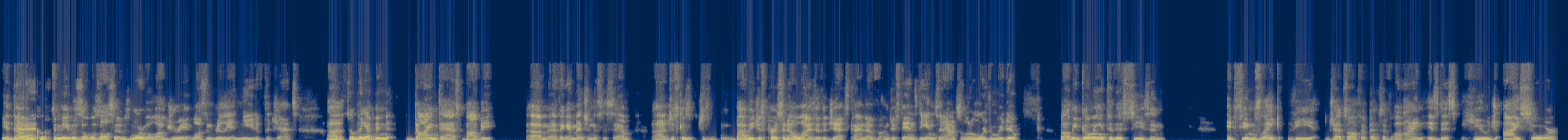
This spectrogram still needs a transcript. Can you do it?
Yeah, Dalvin yeah. Cook to me was was also it was more of a luxury. It wasn't really a need of the Jets. Uh, mm-hmm. Uh, something I've been dying to ask Bobby, um, and I think I mentioned this to Sam. Uh, just because just Bobby, just personnel wise of the Jets, kind of understands the ins and outs a little more than we do. Bobby, going into this season, it seems like the Jets' offensive line is this huge eyesore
